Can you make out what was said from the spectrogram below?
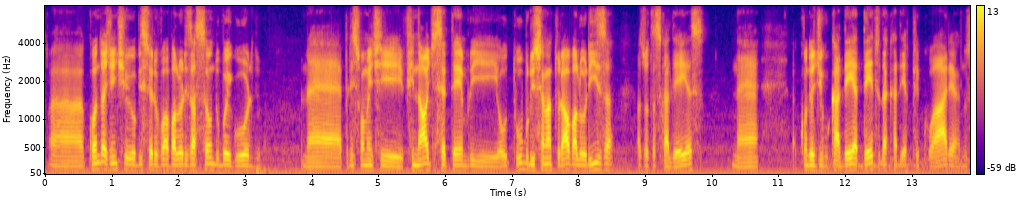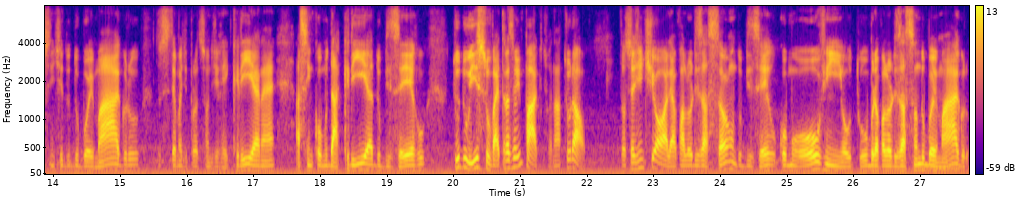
Uh, quando a gente observou a valorização do boi gordo, né, principalmente final de setembro e outubro, isso é natural, valoriza as outras cadeias. Né? Quando eu digo cadeia, dentro da cadeia pecuária, no sentido do boi magro, do sistema de produção de recria, né? assim como da cria, do bezerro, tudo isso vai trazer um impacto, é natural. Então, se a gente olha a valorização do bezerro, como houve em outubro, a valorização do boi magro,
